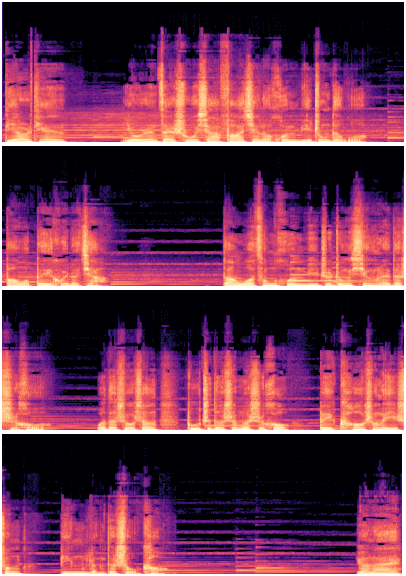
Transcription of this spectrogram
第二天，有人在树下发现了昏迷中的我，把我背回了家。当我从昏迷之中醒来的时候，我的手上不知道什么时候被铐上了一双冰冷的手铐。原来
